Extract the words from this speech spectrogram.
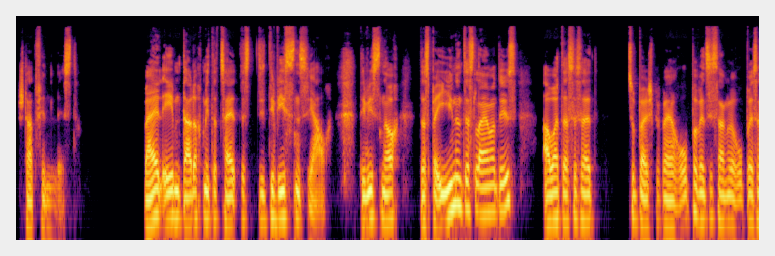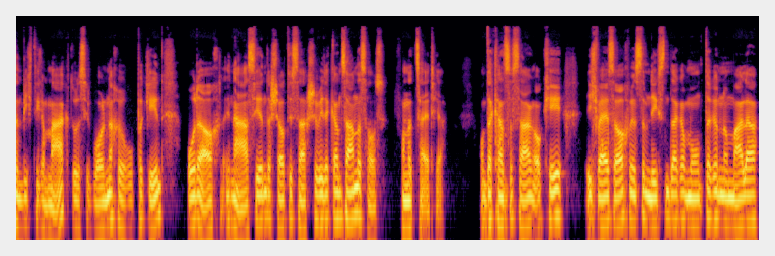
stattfinden lässt. Weil eben dadurch mit der Zeit, das, die, die wissen es ja auch. Die wissen auch, dass bei ihnen das Leimend ist aber dass es halt zum Beispiel bei Europa, wenn Sie sagen, Europa ist ein wichtiger Markt oder Sie wollen nach Europa gehen oder auch in Asien, da schaut die Sache schon wieder ganz anders aus von der Zeit her. Und da kannst du sagen, okay, ich weiß auch, wenn es am nächsten Tag am Montag ein normaler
